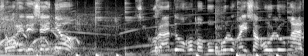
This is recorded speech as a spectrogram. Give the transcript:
Sorry din sa inyo. Sigurado ako mabubulo kayo sa kulungan.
